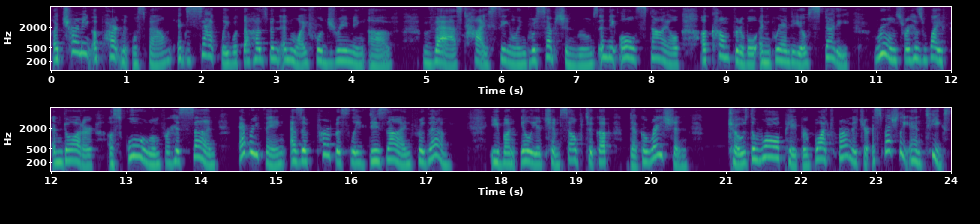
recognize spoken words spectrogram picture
A charming apartment was found, exactly what the husband and wife were dreaming of. Vast, high ceilinged reception rooms in the old style, a comfortable and grandiose study, rooms for his wife and daughter, a schoolroom for his son, everything as if purposely designed for them. Ivan Ilyich himself took up decoration, chose the wallpaper, bought furniture, especially antiques,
